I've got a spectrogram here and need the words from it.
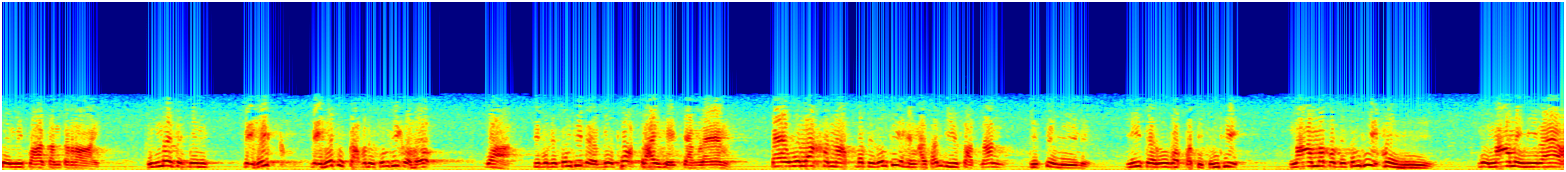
เป็นวิปากันตราย ถึงแม้จะเป็นเสหิกสิหิตุกับปฏิสนธิก็เหอะ ว่าสิตปฏิสนธิเนี่ยโดยเพราะไตรเหตุอย่างแรง แต่เวลาขณะปฏิสนธิแห่งอสัญญีสัตว์นั้นจิตไม่มีเนี่ยมีแต่รูปปฏิสนธินามปฏิสนธิไม่มี เมื่อน้ำไม่มีแล้ว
